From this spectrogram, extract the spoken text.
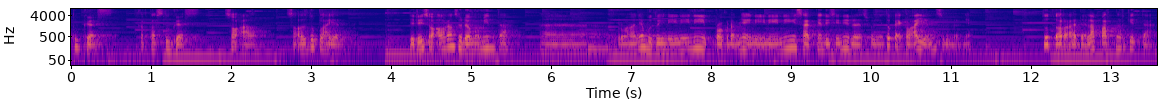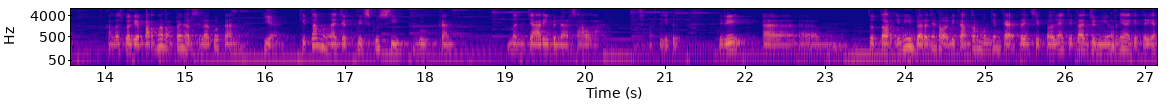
tugas, kertas tugas, soal. Soal itu klien. Jadi soal kan sudah meminta uh, ruangannya butuh ini ini ini, programnya ini ini ini, site-nya di sini dan sebagainya. Itu kayak klien sebenarnya. Tutor adalah partner kita. Kalau sebagai partner apa yang harus dilakukan? Ya, kita mengajak diskusi bukan mencari benar salah. Seperti itu. Jadi um, tutor ini ibaratnya kalau di kantor mungkin kayak prinsipalnya kita juniornya gitu ya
